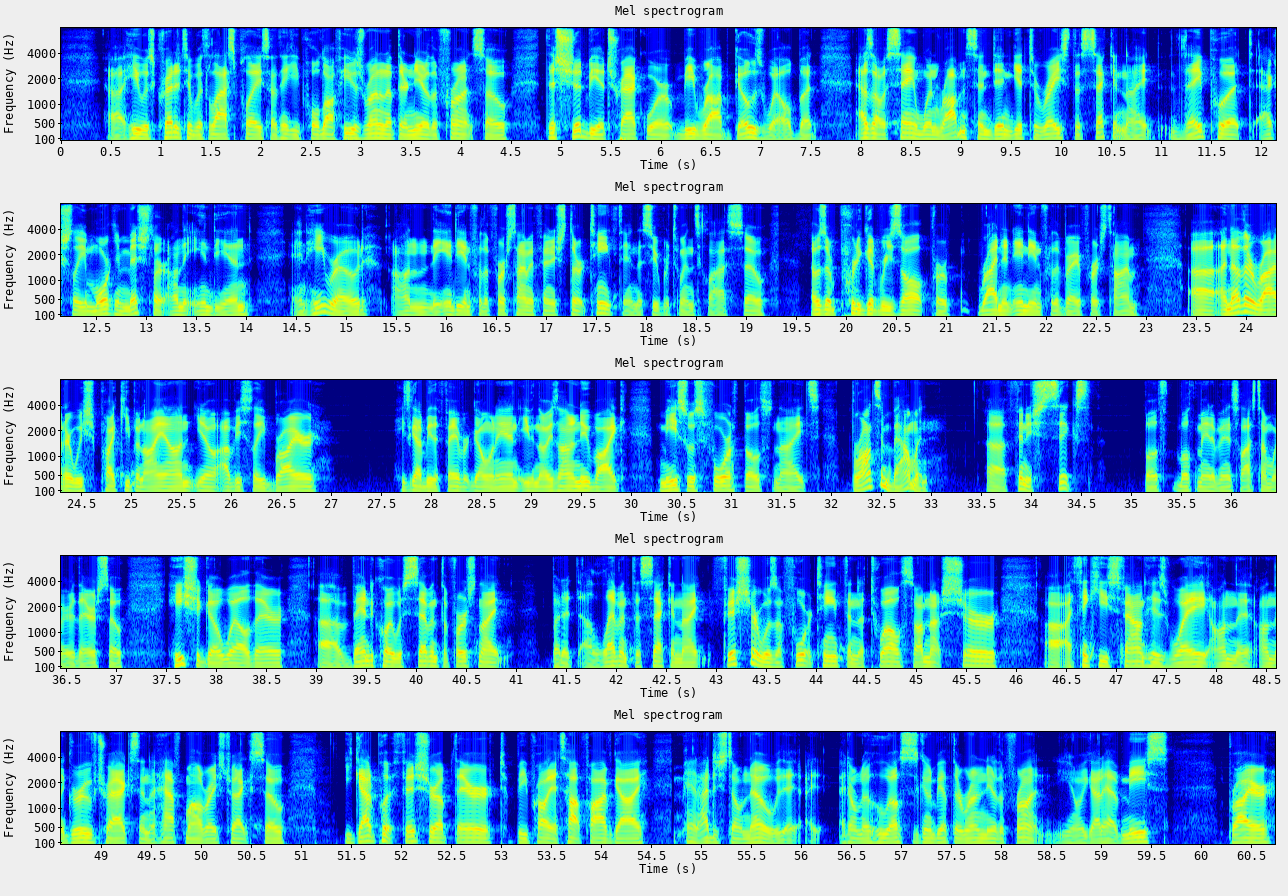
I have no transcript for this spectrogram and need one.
Uh, he was credited with last place. I think he pulled off. He was running up there near the front, so this should be a track where B Rob goes well. But as I was saying, when Robinson didn't get to race the second night, they put actually Morgan Mishler on the Indian, and he rode on the Indian for the first time and finished 13th in the Super Twins class. So that was a pretty good result for riding an Indian for the very first time. Uh, another rider we should probably keep an eye on, you know, obviously Briar He's got to be the favorite going in, even though he's on a new bike. Mees was fourth both nights. Bronson Bauman uh, finished sixth both both main events last time we were there, so he should go well there. Uh, Van de was seventh the first night, but at 11th the second night. Fisher was a 14th and a 12th, so I'm not sure. Uh, I think he's found his way on the on the groove tracks and a half mile racetrack. So you got to put Fisher up there to be probably a top five guy. Man, I just don't know. I, I don't know who else is going to be up there running near the front. You know, you got to have Mees, Briar,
